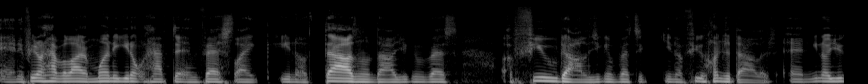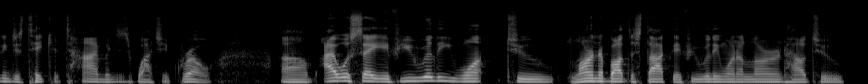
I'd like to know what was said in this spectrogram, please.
And if you don't have a lot of money, you don't have to invest like, you know, thousands of dollars. You can invest a few dollars. You can invest, you know, a few hundred dollars. And, you know, you can just take your time and just watch it grow. Um, I will say if you really want to learn about the stock, if you really want to learn how to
